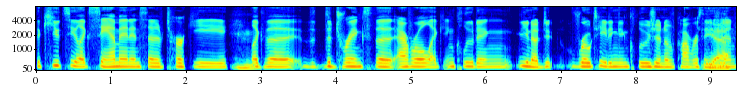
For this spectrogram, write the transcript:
the cutesy like salmon instead of turkey Mhm. like the, the the drinks the Avril like including you know d- rotating inclusion of conversation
